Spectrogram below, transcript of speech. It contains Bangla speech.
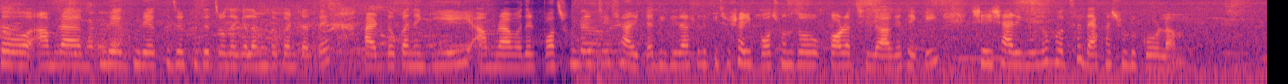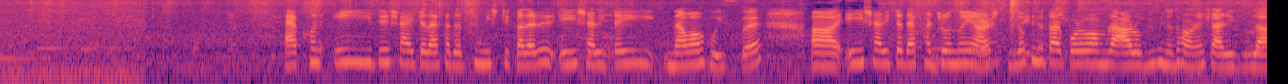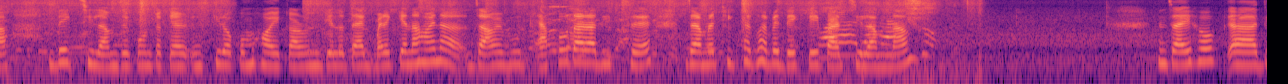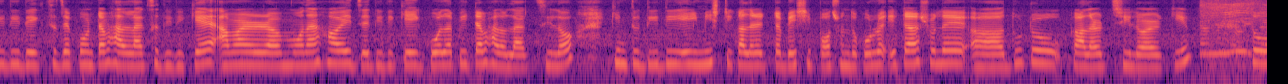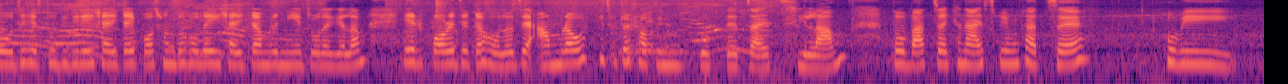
তো আমরা ঘুরে ঘুরে খুঁজে খুঁজে চলে গেলাম দোকানটাতে। আর দোকানে গিয়েই আমরা আমাদের পছন্দের যে শাড়িটা, দিদির আসলে কিছু শাড়ি পছন্দ করা ছিল আগে থেকেই, সেই শাড়িগুলো হচ্ছে দেখা শুরু করলাম। এখন এই যে শাড়িটা দেখা যাচ্ছে মিষ্টি কালারের, এই শাড়িটাই নেওয়া হয়েছে এই শাড়িটা দেখার জন্যই আসছিল, কিন্তু তারপরেও আমরা আরও বিভিন্ন ধরনের শাড়িগুলা দেখছিলাম যে কোনটা কীরকম হয়, কারণ গেলে তো একবারে কেনা হয় না। জামে বুট এত তারা দিচ্ছে যে আমরা ঠিকঠাকভাবে দেখতেই পারছিলাম না। যাই হোক দিদি দেখছে যে কোনটা ভালো লাগছে দিদিকে। আমার মনে হয় যে দিদিকে এই গোলাপিটা ভালো লাগছিল। কিন্তু দিদি এই মিষ্টি কালারটা বেশি পছন্দ করল। এটা আসলে দুটো কালার ছিল আর কি তো যেহেতু দিদির এই শাড়িটাই পছন্দ হলো, এই শাড়িটা আমরা নিয়ে চলে গেলাম। এরপরে যেটা হলো যে আমরাও কিছুটা শপিং করতে চাইছিলাম। তো বাচ্চা এখানে আইসক্রিম খাচ্ছে। খুবই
